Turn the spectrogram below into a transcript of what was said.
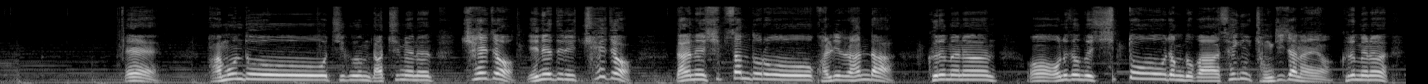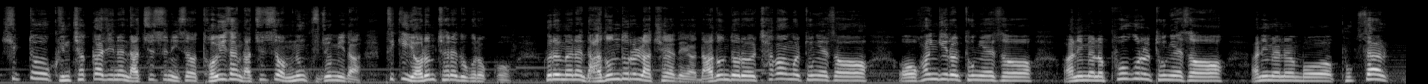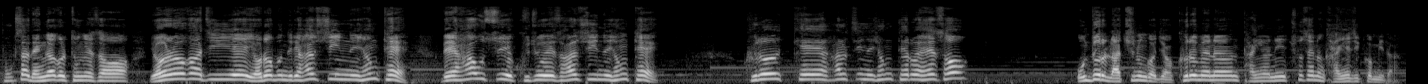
예. 밤 온도 지금 낮추면은 최저 얘네들이 최저 나는 13도로 관리를 한다. 그러면은 어, 어느 정도 10도 정도가 생육 정지잖아요. 그러면은 10도 근처까지는 낮출 수는 있어 더 이상 낮출 수 없는 구조입니다. 특히 여름철에도 그렇고. 그러면은 낮 온도를 낮춰야 돼요. 낮 온도를 차광을 통해서 어, 환기를 통해서 아니면은 폭우를 통해서 아니면은 뭐 복사 복사 냉각을 통해서 여러 가지의 여러분들이 할 수 있는 형태 내 하우스의 구조에서 할 수 있는 형태 그렇게 할 수 있는 형태로 해서 온도를 낮추는 거죠. 그러면은 당연히 초세는 강해질 겁니다.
